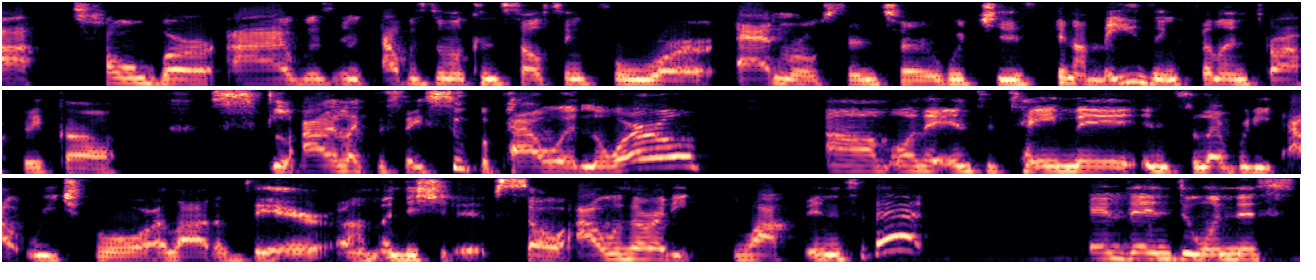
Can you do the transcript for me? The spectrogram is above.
October. I was in, I was doing consulting for Admiral Center, which is an amazing philanthropic. Uh, I like to say superpower in the world. Um, on the entertainment and celebrity outreach for a lot of their um, initiatives. So I was already locked into that and then doing this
